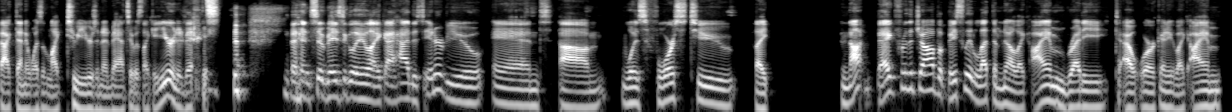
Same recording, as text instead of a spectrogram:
back then it wasn't like two years in advance, it was like a year in advance. and so basically, like I had this interview and um, was forced to like not beg for the job, but basically let them know like I am ready to outwork any like I am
